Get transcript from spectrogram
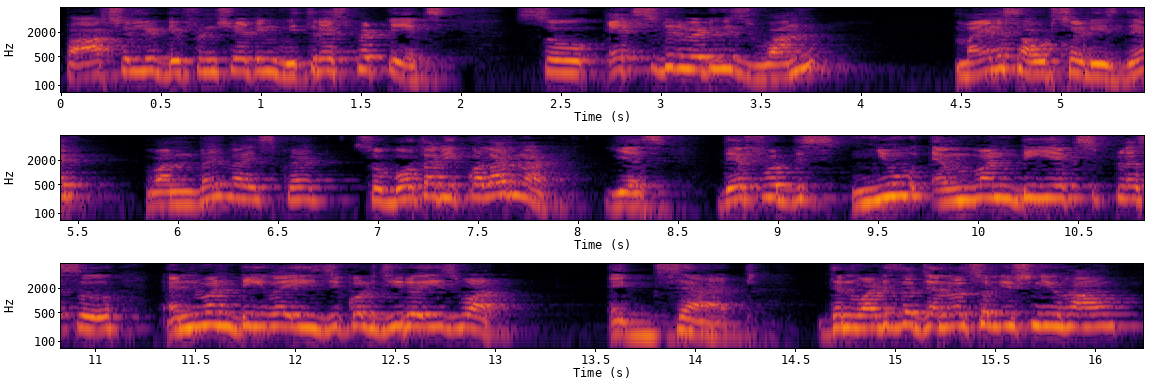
partially differentiating with respect to x. So x derivative is 1 minus outside is there 1 by y square. So both are equal or not? Yes. Therefore this new m1 dx plus uh, n1 dy is equal to 0 is what? Exact. Then what is the general solution you have?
